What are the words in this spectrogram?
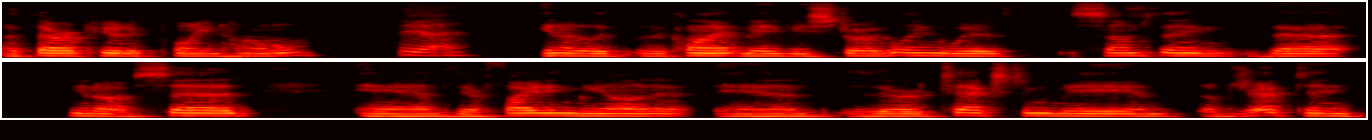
a therapeutic point home. Yeah. You know, the, the client may be struggling with something that, you know, I've said and they're fighting me on it and they're texting me and objecting.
